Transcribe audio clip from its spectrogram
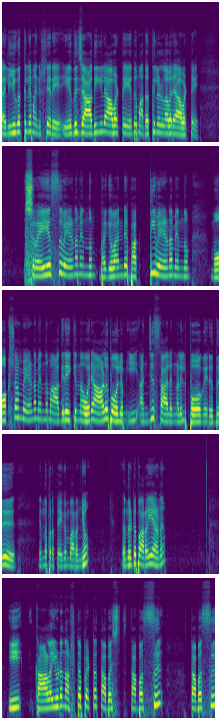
കലിയുഗത്തിലെ മനുഷ്യരെ ഏത് ജാതിയിലാവട്ടെ ഏത് മതത്തിലുള്ളവരാവട്ടെ ശ്രേയസ് വേണമെന്നും ഭഗവാന്റെ ഭക്തി വേണമെന്നും മോക്ഷം വേണമെന്നും ആഗ്രഹിക്കുന്ന ഒരാൾ പോലും ഈ അഞ്ച് സ്ഥലങ്ങളിൽ പോകരുത് എന്ന് പ്രത്യേകം പറഞ്ഞു. എന്നിട്ട് പറയാണ് ഈ കാളയുടെ നഷ്ടപ്പെട്ട തപസ് തപസ് തപസ്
